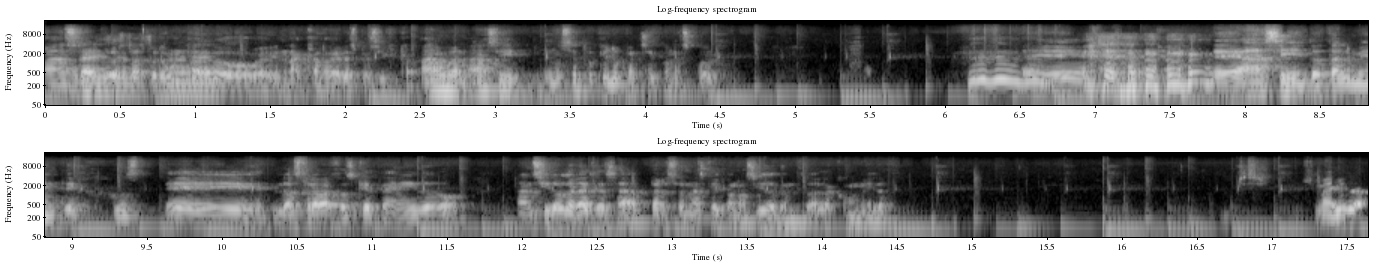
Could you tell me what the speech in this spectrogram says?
Ah, sí, a estás preguntando en la carrera específica. Ah, bueno, ah, sí, no sé por qué lo pensé con la escuela. Eh, eh, ah, sí, totalmente. Just- eh, los trabajos que he tenido han sido gracias a personas que he conocido dentro de la comunidad. Me ha ayudado,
